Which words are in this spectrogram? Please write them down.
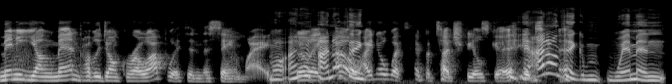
many young men probably don't grow up with in the same way. Well, I don't, like, I don't oh, think I know what type of touch feels good. Yeah, I don't think women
